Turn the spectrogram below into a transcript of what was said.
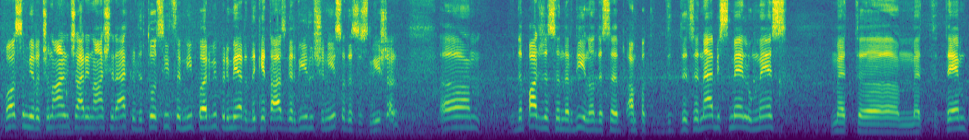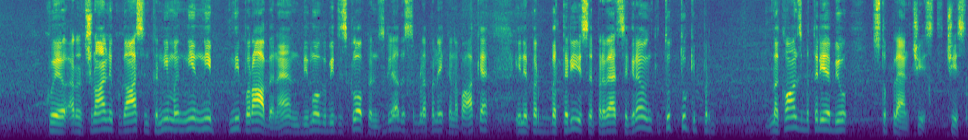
Pa so mi računalničari naši rekli, da to sicer ni prvi primer, da je ta zgor videl, še niso, da so slišali, um, da pač da se naredi, no, da se, ampak da, da se ne bi smeli vmes med, uh, med tem, ko je računalnik ugasen, ker nima, ni, ni, ni porabe, ne, bi mogel biti sklopen. Zgleda, da so bile pa neke napake in je pri bateriji se preveč segrel in tudi tukaj pr, na koncu baterije je bil stopljen, čist, čist.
